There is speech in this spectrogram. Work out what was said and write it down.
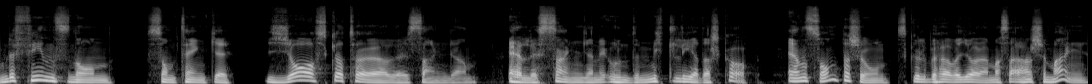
Om det finns någon som tänker jag ska ta över Sangan eller Sangan är under mitt ledarskap. En sån person skulle behöva göra en massa arrangemang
